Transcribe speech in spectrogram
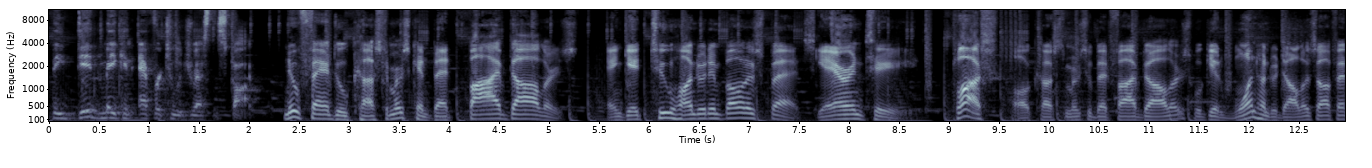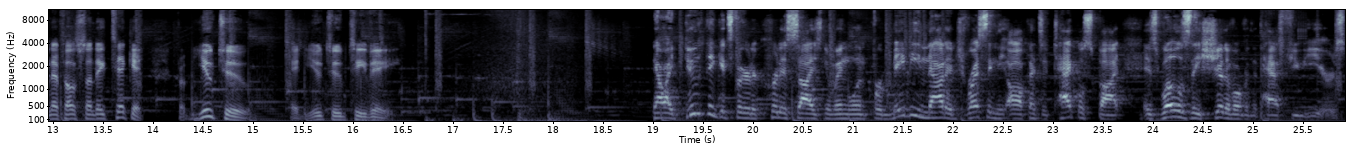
they did make an effort to address the spot. New FanDuel customers can bet $5 and get 200 in bonus bets, guaranteed. Plus, all customers who bet $5 will get $100 off NFL Sunday Ticket from YouTube and YouTube TV. Now, I do think it's fair to criticize New England for maybe not addressing the offensive tackle spot as well as they should have over the past few years,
